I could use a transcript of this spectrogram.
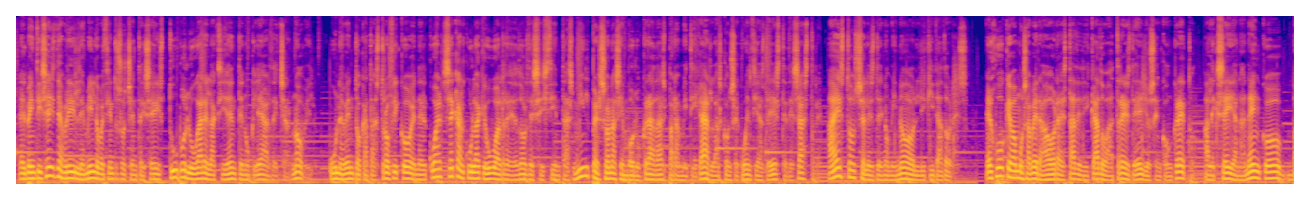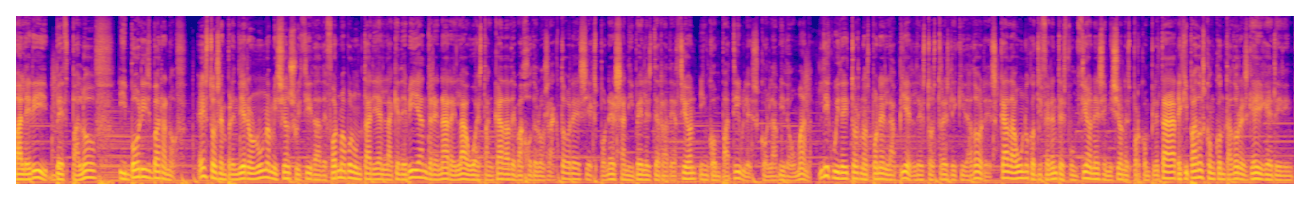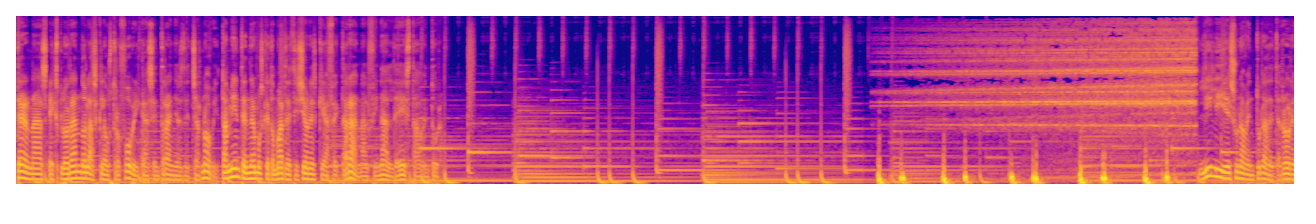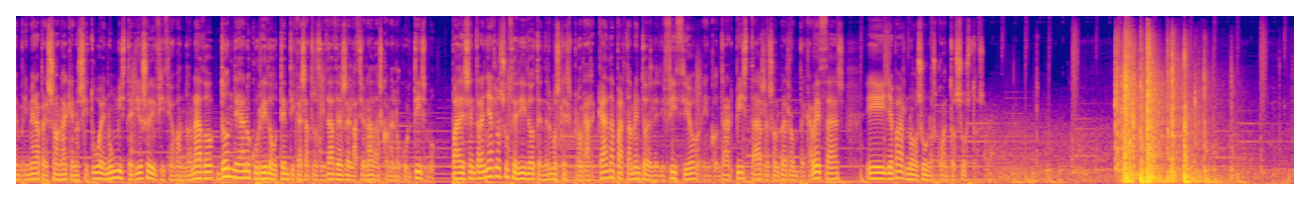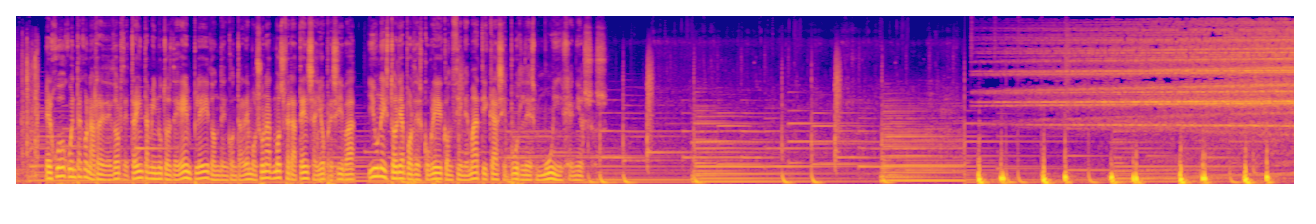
El 26 de abril de 1986 tuvo lugar el accidente nuclear de Chernóbil, un evento catastrófico en el cual se calcula que hubo alrededor de 600.000 personas involucradas para mitigar las consecuencias de este desastre. A estos se les denominó liquidadores. El juego que vamos a ver ahora está dedicado a tres de ellos en concreto, Alexei Ananenko, Valery Bezpalov y Boris Baranov. Estos emprendieron una misión suicida de forma voluntaria en la que debían drenar el agua estancada debajo de los reactores y exponerse a niveles de radiación incompatibles con la vida humana. Liquidators nos pone en la piel de estos tres liquidadores, cada uno con diferentes funciones y misiones por completar, equipados con contadores Geiger y linternas, explorando las claustrofóbicas entrañas de Chernóbil. También tendremos que tomar decisiones que afectarán al final de esta aventura. Lily es una aventura de terror en primera persona que nos sitúa en un misterioso edificio abandonado donde han ocurrido auténticas atrocidades relacionadas con el ocultismo. Para desentrañar lo sucedido tendremos que explorar cada apartamento del edificio, encontrar pistas, resolver rompecabezas y llevarnos unos cuantos sustos. El juego cuenta con alrededor de 30 minutos de gameplay donde encontraremos una atmósfera tensa y opresiva y una historia por descubrir con cinemáticas y puzzles muy ingeniosos.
